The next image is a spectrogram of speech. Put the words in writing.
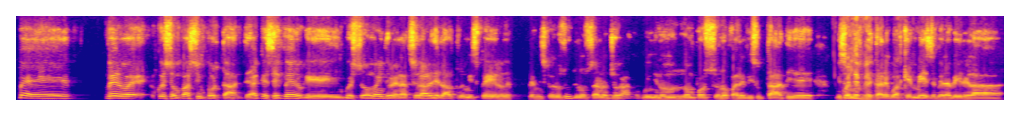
Beh, vero è, questo è un passo importante, anche se è vero che in questo momento le nazionali dell'altro emisfero, dell'emisfero sud, non stanno giocando, quindi non, non possono fare risultati e bisogna aspettare qualche mese per avere la,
